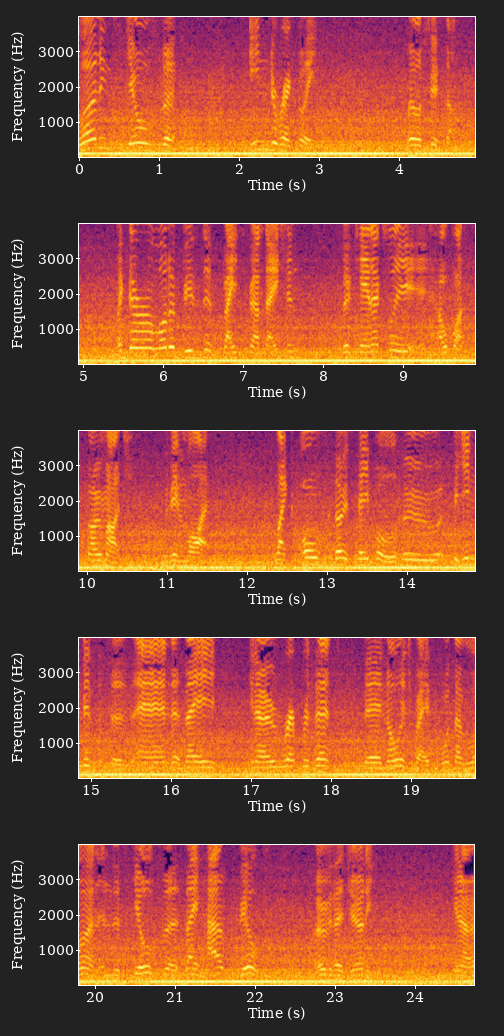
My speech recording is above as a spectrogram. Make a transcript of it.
learning skills that indirectly will assist us. Like there are a lot of business-based foundations that can actually help us so much within life. Like of those people who begin businesses and they, you know, represent their knowledge base of what they've learned and the skills that they have built over their journey. You know,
